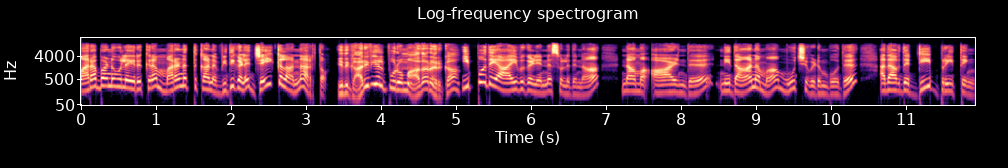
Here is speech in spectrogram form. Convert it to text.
மரபணுவுல இருக்கிற மரணத்துக்கான விதிகளை ஜெயிக்கலாம்னு அர்த்தம். இதுக்கு அறிவியல் பூர்வமா ஆதாரம் இருக்கா? இப்போதைய ஆய்வுகள் என்ன சொல்லுதுன்னா நாம ஆழ்ந்து நிதானமா மூச்சு விடும்போது அதாவது டீப் பிரீத்திங்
